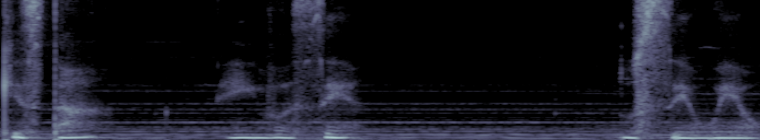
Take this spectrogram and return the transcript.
que está em você, no seu eu.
